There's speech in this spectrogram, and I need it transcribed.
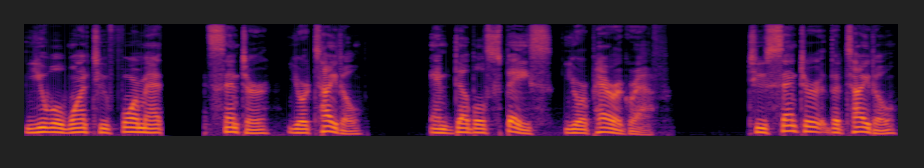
you will want to format center your title and double space your paragraph. To center the title,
